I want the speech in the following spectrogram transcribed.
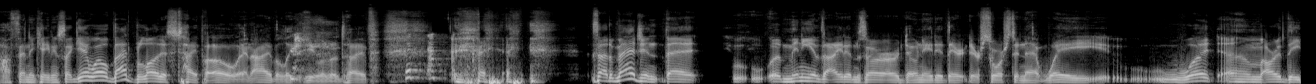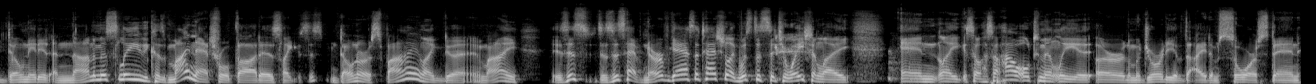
authenticating. It's like, yeah, well, that blood is type O, and I believe you are the type. so I'd imagine that many of the items are, are, donated. They're they're sourced in that way. What um, are they donated anonymously? Because my natural thought is like, is this donor a spy? Like, do, am I? Is this does this have nerve gas attached? Like, what's the situation like? And like, so so how ultimately are the majority of the items sourced? And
